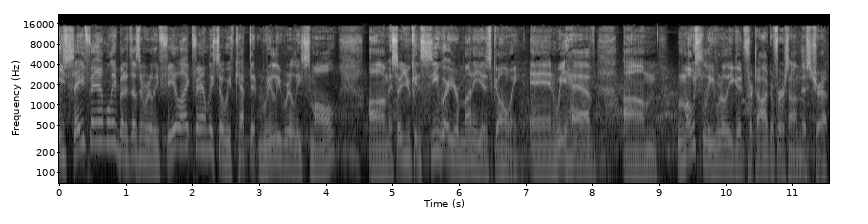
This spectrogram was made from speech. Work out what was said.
you say family, but it doesn't really feel like family. So we've kept it really, really small. Um, so you can see where your money is going. And we have um, mostly really good photographers on this trip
